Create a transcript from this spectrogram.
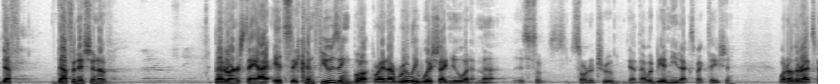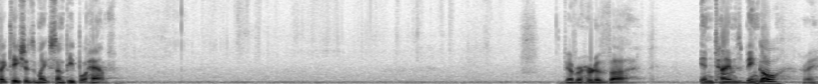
Def, definition of better understand. I, it's a confusing book, right? I really wish I knew what it meant. It's so, sort of true. Yeah, that would be a neat expectation. What other expectations might some people have? You ever heard of uh, end times bingo, right?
